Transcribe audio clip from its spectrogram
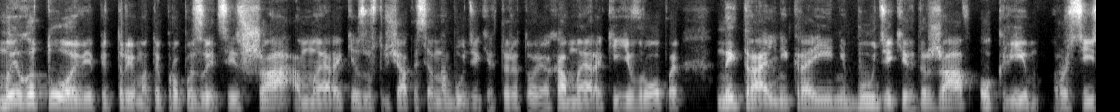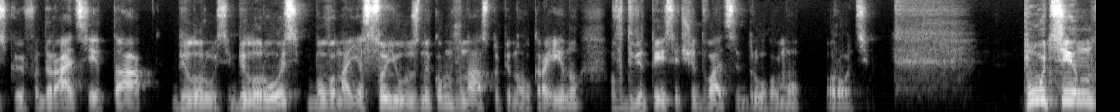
Ми готові підтримати пропозиції США, Америки, зустрічатися на будь-яких територіях Америки, Європи, нейтральній країні, будь-яких держав, окрім Російської Федерації та Білорусі. Білорусь, бо вона є союзником в наступі на Україну в 2022 році. Путін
